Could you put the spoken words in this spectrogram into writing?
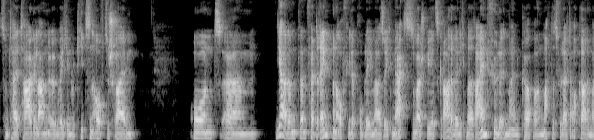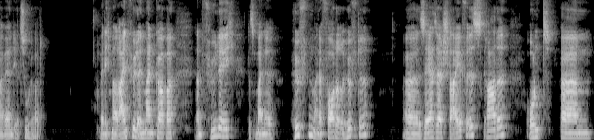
zum Teil tagelang irgendwelche Notizen aufzuschreiben. Und ähm, ja, dann, dann verdrängt man auch viele Probleme. Also ich merke es zum Beispiel jetzt gerade, wenn ich mal reinfühle in meinen Körper und mache das vielleicht auch gerade mal, während ihr zuhört. Wenn ich mal reinfühle in meinen Körper, dann fühle ich, dass meine Hüften, meine vordere Hüfte äh, sehr, sehr steif ist gerade und ähm,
